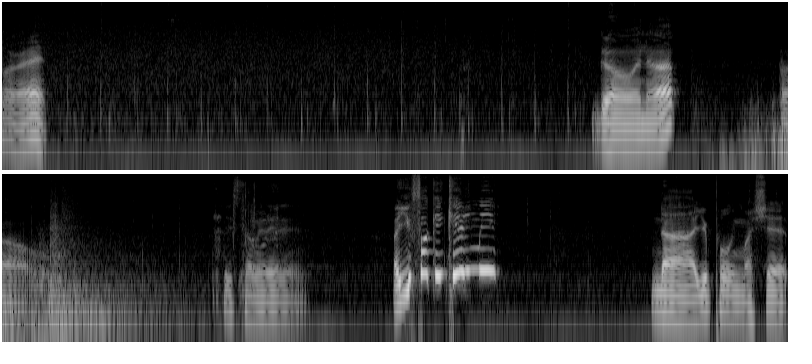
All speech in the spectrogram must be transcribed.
Alright. Going up. Oh. Please tell me they didn't. Are you fucking kidding me? Nah, you're pulling my shit.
